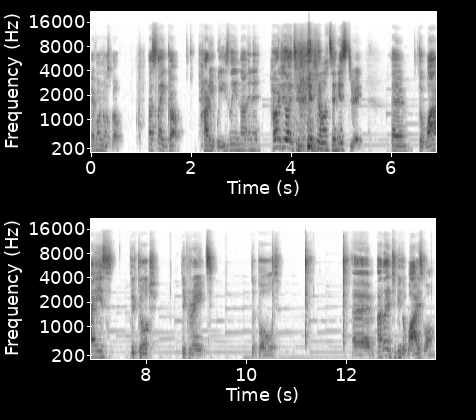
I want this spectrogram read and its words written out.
everyone knows about. That's like got Harry Weasley and that in it. How would you like to be known to history? Um, the wise, the good, the great, the bold. Um, I'd like to be the wise one.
